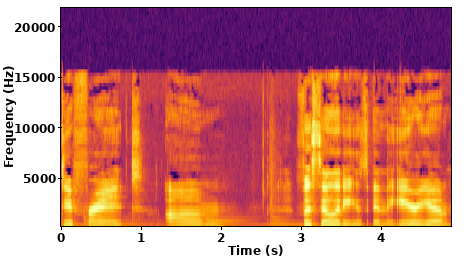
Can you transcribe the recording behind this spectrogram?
different um, facilities in the area,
